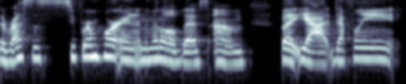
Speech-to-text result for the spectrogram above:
The rest is super important in the middle of this. Um, but yeah, definitely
